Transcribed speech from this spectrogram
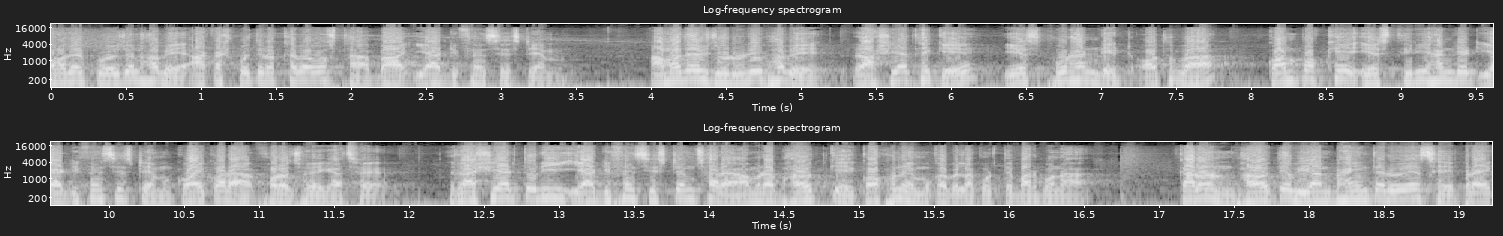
আমাদের প্রয়োজন হবে আকাশ প্রতিরক্ষা ব্যবস্থা বা এয়ার ডিফেন্স সিস্টেম। আমাদের জরুরিভাবে রাশিয়া থেকে এস ফোর হান্ড্রেড অথবা কমপক্ষে S three hundred air defence system ক্রয় করা ফরজ হয়ে গেছে। রাশিয়ার তৈরি এয়ার ডিফেন্স সিস্টেম ছাড়া আমরা ভারতকে কখনোই মোকাবেলা করতে পারব না। কারণ ভারতীয় বিমান বাহিনীতে রয়েছে প্রায়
